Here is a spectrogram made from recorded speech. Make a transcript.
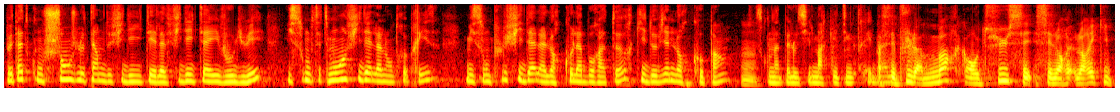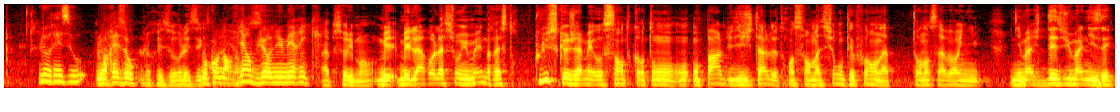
Peut-être qu'on change le terme de fidélité. La fidélité a évolué. Ils sont peut-être moins fidèles à l'entreprise, mais ils sont plus fidèles à leurs collaborateurs qui deviennent leurs copains. C'est ce qu'on appelle aussi le marketing Bah, tribal. c'est plus la marque en au-dessus, c'est, c'est leur, leur équipe, le réseau. le réseau. Le réseau, les Donc on en revient au expériences. bio-numérique. Absolument. Mais, mais la relation humaine reste plus que jamais au centre. Quand on, on- parle du digital, de transformation, des fois on a tendance à avoir une, une image déshumanisée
